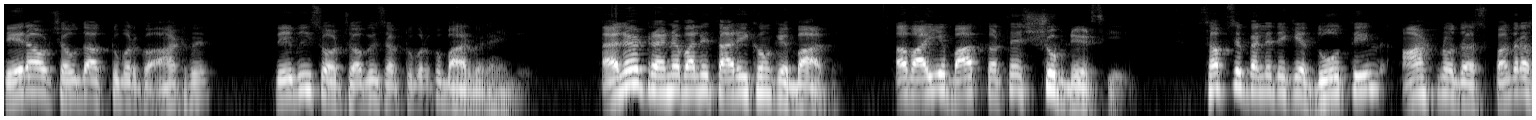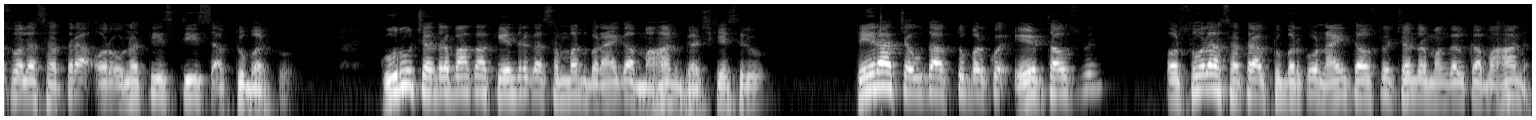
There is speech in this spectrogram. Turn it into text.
तेरह और चौदह अक्टूबर को आठवें तेईस और चौबीस अक्टूबर को बारहवें रहेंगे। अलर्ट रहने वाली तारीखों के बाद, अब आइए बात करते हैं शुभ डेट्स की। सबसे पहले देखिए दो तीन, आठ, नौ, दस, पंद्रह, सोलह, सत्रह और उनतीस, तीस अक्टूबर को। गुरु चंद्रमा का केंद्र का संबंध बनाएगा महान गज केसरी तेरह, चौदह अक्टूबर को एट्थ हाउस में और सोलह, सत्रह अक्टूबर को नाइन्थ हाउस में चंद्र मंगल का महान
